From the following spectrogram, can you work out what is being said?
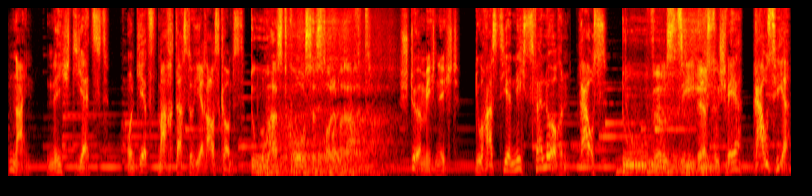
Nein, nicht jetzt. Und jetzt mach, dass du hier rauskommst. Du hast Großes vollbracht. Stör mich nicht. Du hast hier nichts verloren. Raus! Du wirst sie... Hörst du schwer? Raus hier!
